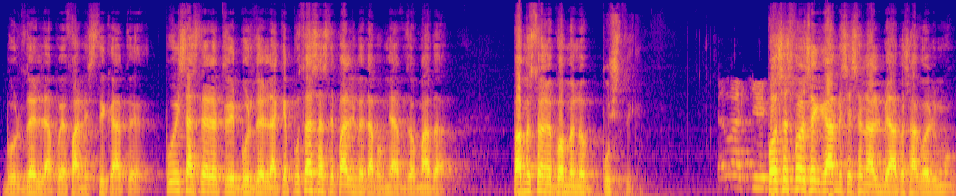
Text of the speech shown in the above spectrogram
Μπουρδέλα που εμφανιστήκατε. Πού είσαστε ρε τριμπούρδελα και πού θα είσαστε πάλι μετά από μια εβδομάδα; Πάμε στον επόμενο πούστη. Έλα εκεί. Πόσες φορές έχει γάμισε ένα Ολυμπιακός, αγόρι μου;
